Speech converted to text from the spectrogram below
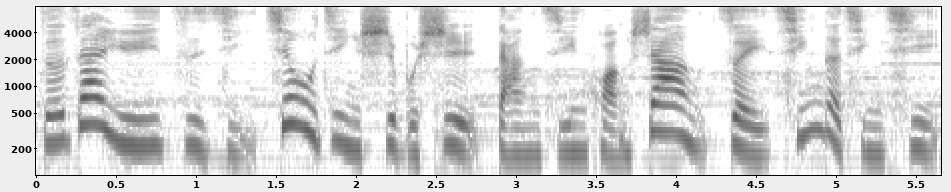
则在于自己究竟是不是当今皇上最亲的亲戚。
